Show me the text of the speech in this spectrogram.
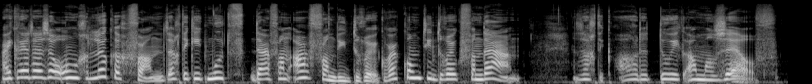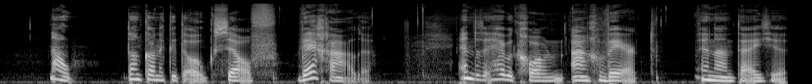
maar ik werd er zo ongelukkig van. Dacht ik, ik moet daarvan af van die druk. Waar komt die druk vandaan? En dacht ik, oh, dat doe ik allemaal zelf. Nou, dan kan ik het ook zelf weghalen. En daar heb ik gewoon aan gewerkt. En na een tijdje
